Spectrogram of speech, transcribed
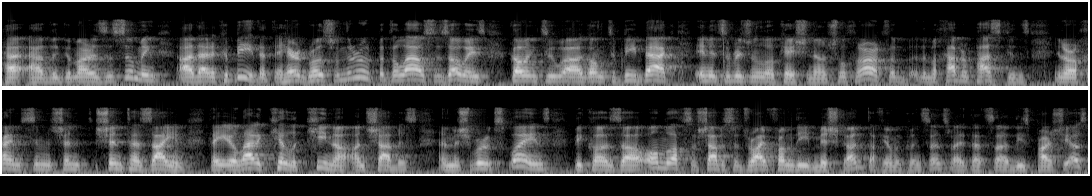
how, how, the Gemara is assuming that it could be that the hair grows from the root, but the louse is always going to uh, going to be back in its original location. Now in Shulchan Aruch, the, the Mechaber Paskins in Orchaim Sim Shinta Zayin, that you're allowed to kill a kina on Shabbos. And Mishmur explains because uh, all malachs of Shabbos are derived from the Mishkan, Dafyomi coincidence, right? That's uh, these parshios,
